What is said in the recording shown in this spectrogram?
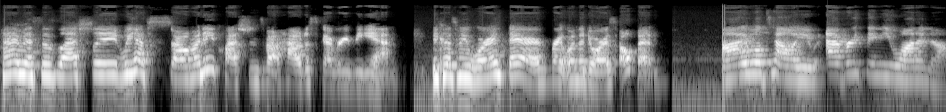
Hi, Mrs. Leshley. We have so many questions about how Discovery began because we weren't there right when the doors opened. I will tell you everything you want to know.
